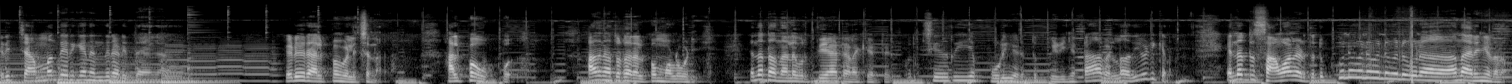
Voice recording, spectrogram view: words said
എടി ചമ്മന്തി അരയ്ക്കാൻ എന്തിനടി തേങ്ങ? എടി ഒരു അല്പം വെളിച്ചെണ്ണ അല്പം ഉപ്പ് അതിനകത്തോട്ട് ഒരല്പം മുളപൊടി എന്നിട്ട് നല്ല വൃത്തിയായിട്ട് ഇളക്കിയിട്ട് ഒരു ചെറിയ പുളി എടുത്ത് പിഴിഞ്ഞിട്ട് ആ വെള്ളം അതി ഒഴിക്കണം. എന്നിട്ട് സവാള എടുത്തിട്ട് കുനു കുനു കുനു കുനു കുന എന്ന് അരിഞ്ഞിടണം.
